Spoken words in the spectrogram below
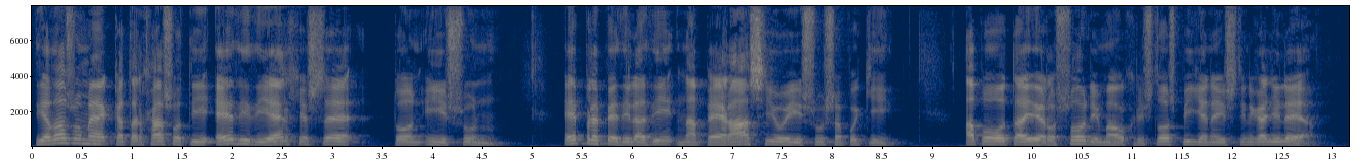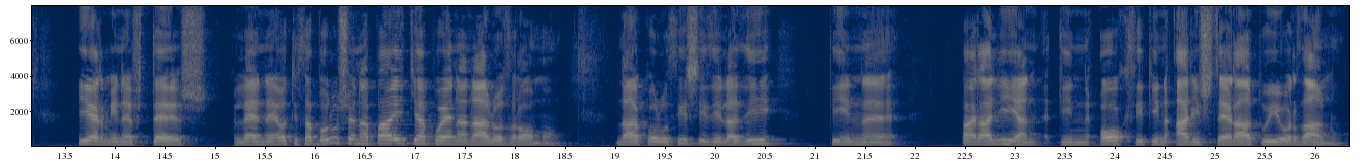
Διαβάζουμε καταρχάς ότι έδι διέρχεσαι τον Ιησούν. Έπρεπε δηλαδή να περάσει ο Ιησούς από εκεί. Από τα Ιεροσόλυμα ο Χριστός πήγαινε στην Γαλιλαία. Οι ερμηνευτές λένε ότι θα μπορούσε να πάει και από έναν άλλο δρόμο. Να ακολουθήσει δηλαδή την ε, παραλία, την όχθη, την αριστερά του Ιορδάνου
